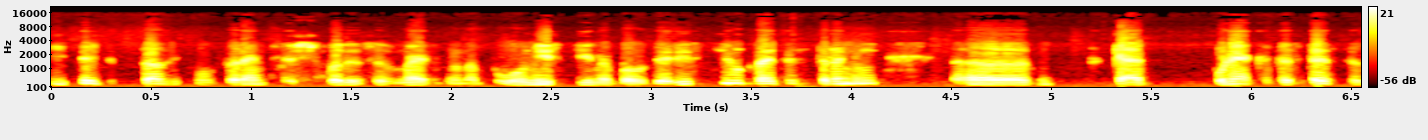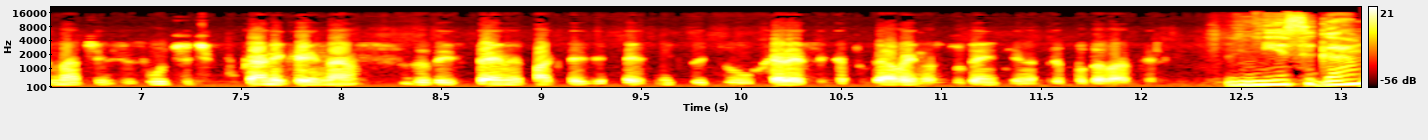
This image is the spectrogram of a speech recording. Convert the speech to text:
И тъй като тази конференция ще бъде съвместна на полонисти и на българисти от двете страни, така по някакъв естествен начин се случи, че поканиха и нас, за да изпееме пак тези песни, които харесаха тогава и на студенти и на преподаватели. Ние сега,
